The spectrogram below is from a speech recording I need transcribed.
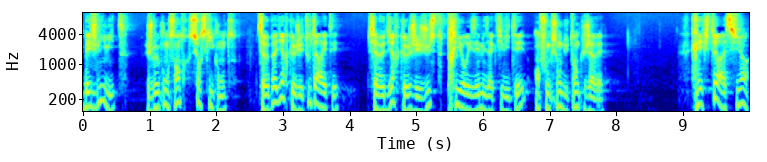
ben je limite, je me concentre sur ce qui compte. Ça veut pas dire que j'ai tout arrêté. Ça veut dire que j'ai juste priorisé mes activités en fonction du temps que j'avais. Et je te rassure,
